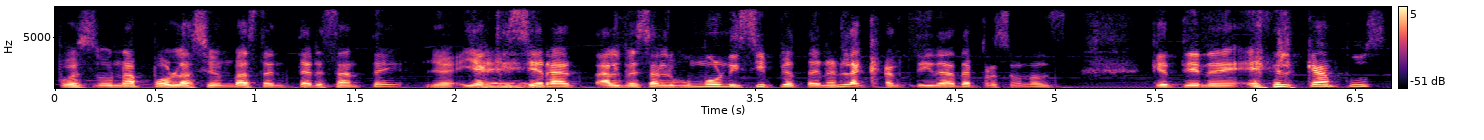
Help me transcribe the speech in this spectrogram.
pues una población bastante interesante. Ya, quisiera tal vez algún municipio tener la cantidad de personas que tiene el campus,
